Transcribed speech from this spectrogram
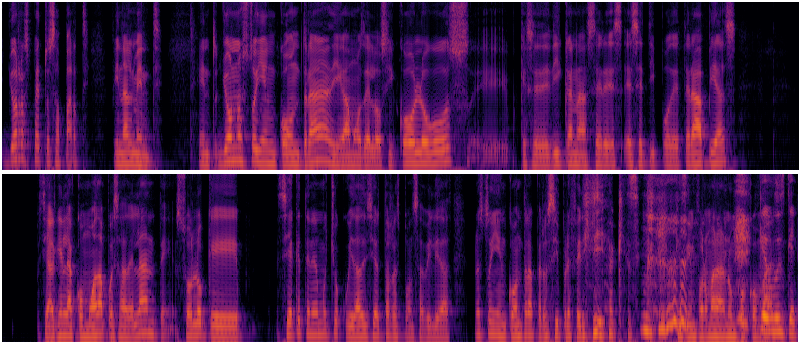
yo respeto esa parte, finalmente. yo no estoy en contra, digamos, de los psicólogos eh, que se dedican a hacer ese tipo de terapias si alguien le acomoda, pues adelante. Solo que sí hay que tener mucho cuidado y cierta responsabilidad. No estoy en contra, pero sí preferiría que se, informaran un poco más. Que busquen.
